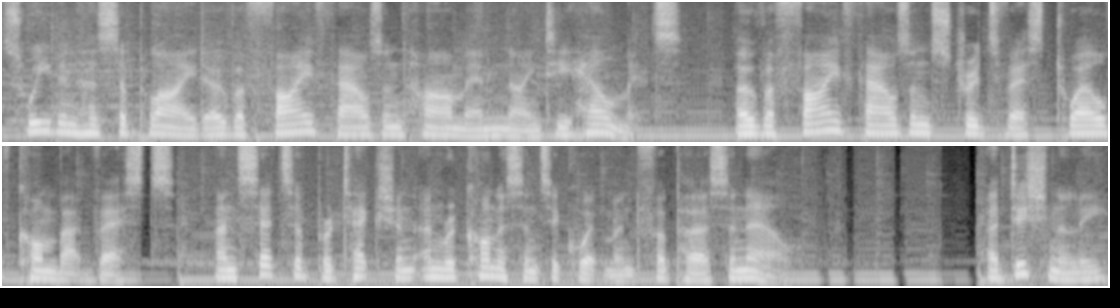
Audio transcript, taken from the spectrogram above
Sweden has supplied over 5,000 HARM M90 helmets, over 5,000 Stridsvest 12 combat vests, and sets of protection and reconnaissance equipment for personnel. Additionally,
